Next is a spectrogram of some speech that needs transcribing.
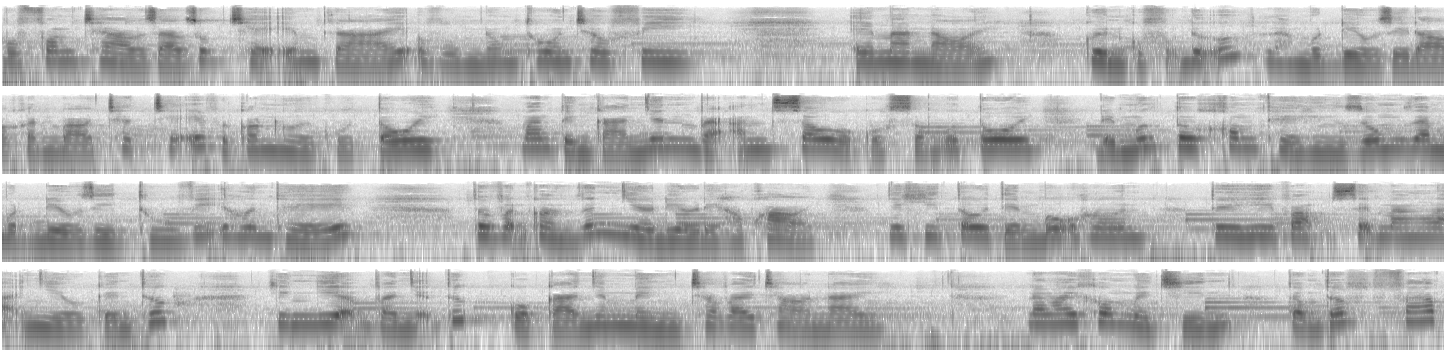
một phong trào giáo dục trẻ em gái ở vùng nông thôn châu Phi. Emma nói, quyền của phụ nữ là một điều gì đó gắn bó chặt chẽ với con người của tôi, mang tính cá nhân và ăn sâu vào cuộc sống của tôi, đến mức tôi không thể hình dung ra một điều gì thú vị hơn thế. Tôi vẫn còn rất nhiều điều để học hỏi, nhưng khi tôi tiến bộ hơn, tôi hy vọng sẽ mang lại nhiều kiến thức, kinh nghiệm và nhận thức của cá nhân mình cho vai trò này. Năm 2019, Tổng thống Pháp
